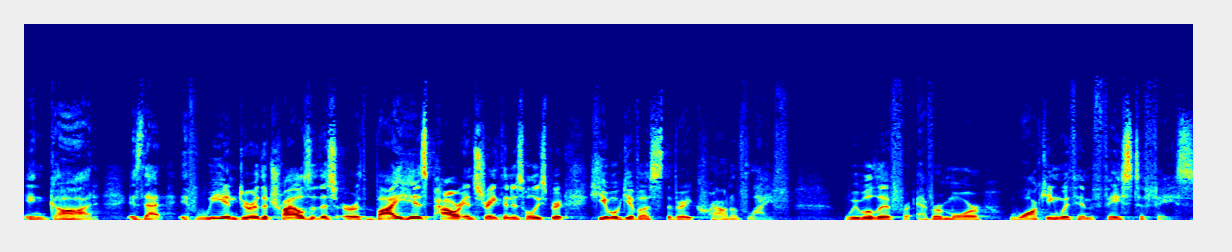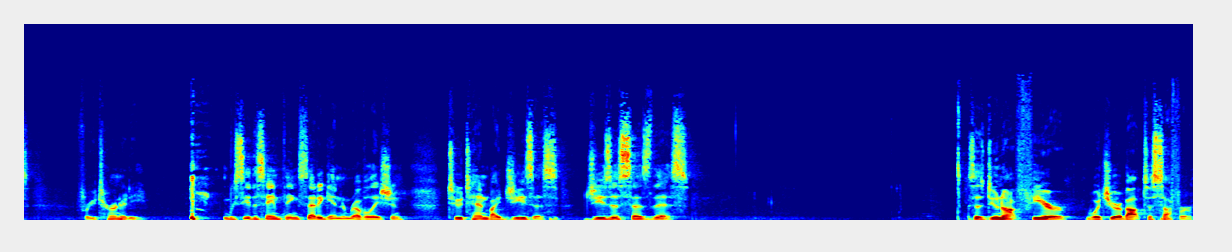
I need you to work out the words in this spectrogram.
in God is that if we endure the trials of this earth by his power and strength in his Holy Spirit, he will give us the very crown of life. We will live forevermore walking with him face to face for eternity. we see the same thing said again in Revelation 2:10 by Jesus. Jesus says this. Says, "Do not fear what you're about to suffer."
